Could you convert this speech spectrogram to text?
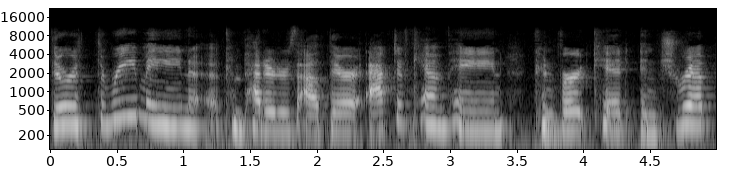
there are three main uh, competitors out there, ActiveCampaign, ConvertKit, and Drip,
